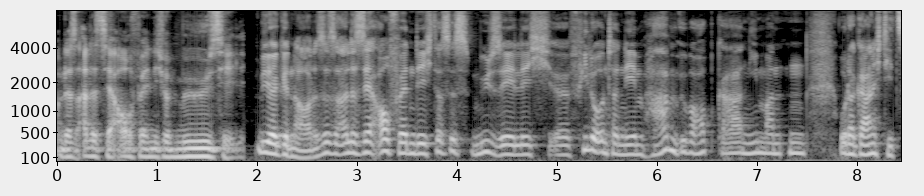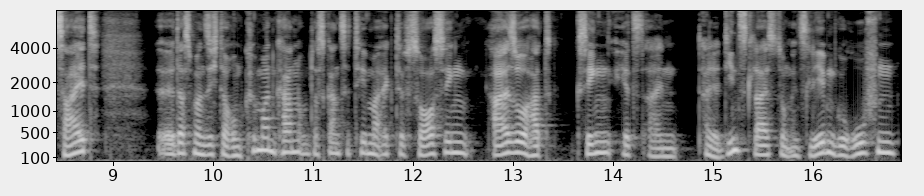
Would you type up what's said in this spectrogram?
Und das ist alles sehr aufwendig und mühselig. Ja, genau. Das ist alles sehr aufwendig, das ist mühselig. Äh, viele Unternehmen haben überhaupt gar niemanden oder gar nicht die Zeit, äh, dass man sich darum kümmern kann, um das ganze Thema Active Sourcing. Also hat Xing jetzt ein, eine Dienstleistung ins Leben gerufen,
